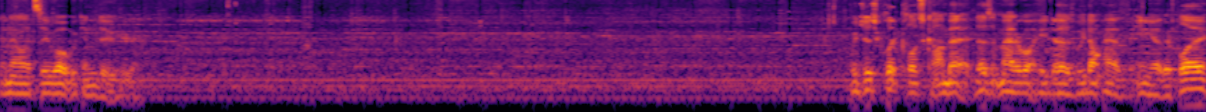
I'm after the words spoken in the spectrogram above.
And now let's see what we can do here. We just click close combat. It doesn't matter what he does. We don't have any other play.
